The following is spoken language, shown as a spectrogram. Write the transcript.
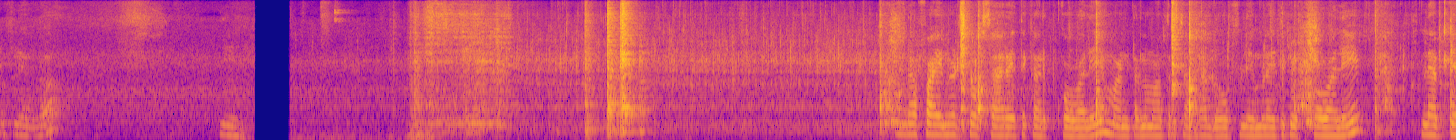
టు ఫ్లేమ్లో ఇలా ఫైవ్ మినిట్స్ ఒకసారి అయితే కలుపుకోవాలి. మంటను మాత్రం చాలా లో ఫ్లేమ్లో అయితే పెట్టుకోవాలి. లేకపోతే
